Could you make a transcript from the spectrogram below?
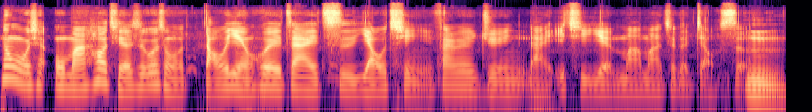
那我想我蛮好奇的是，为什么导演会再次邀请范瑞君来一起演妈妈这个角色？嗯。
